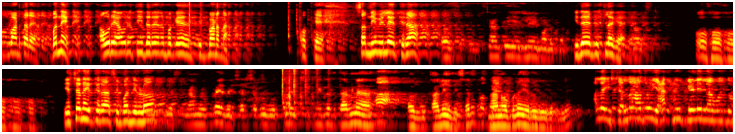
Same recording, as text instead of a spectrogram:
ಇದ್ ಮಾಡ್ತಾರೆ. ಬನ್ನಿ ಅವ್ರು ಯಾವ ರೀತಿ ಇದಾರೆ ಅನ್ನೋ ಬಗ್ಗೆ ಇದ್ ಮಾಡೋಣ. ಓಕೆ ಸರ್ ನೀವ್ ಇಲ್ಲೇ ಇರ್ತೀರಾ? ಇದೇ ಬಿಸ್ಲಾಗೆ. ಓಹೋ ಹೋ ಹೋ ಹೋ. ಎಷ್ಟು ಜನ ಇರ್ತೀರಾ ಸಿಬ್ಬಂದಿಗಳು? ನಾನು ಒಬ್ಬನೇ ಇದ್ದೀನಿ ಸರ್. ಸ್ವಲ್ಪ ಒಬ್ಬನೇ ಇಲ್ಲದ ಕಾರಣ ಅವ್ರದ್ದು ಖಾಲಿ ಇದೆ ಸರ್. ನಾನು ಒಬ್ಬನೇ ಇರೋದು ಇದರಲ್ಲಿ. ಅಲ್ಲ ಇಷ್ಟೆಲ್ಲ ಆದ್ರೂ ಯಾಕೆ ನೀವು ಕೇಳಿಲ್ಲ ಒಂದು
